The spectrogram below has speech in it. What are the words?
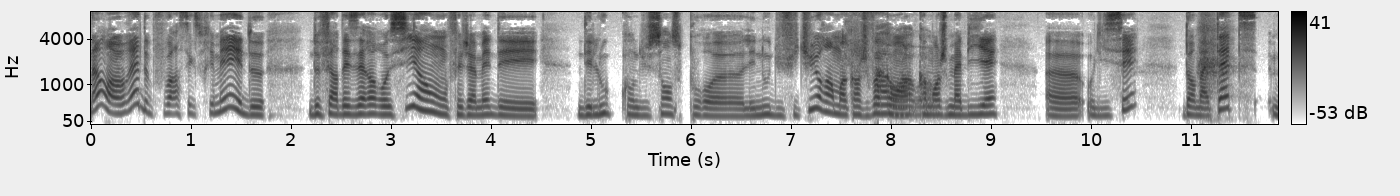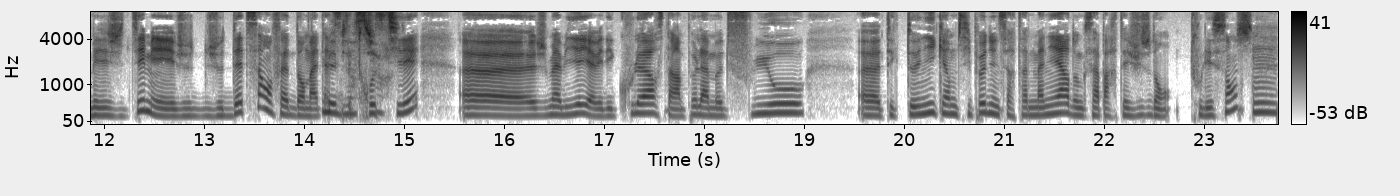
Non, en vrai, de pouvoir s'exprimer et de, de faire des erreurs aussi. Hein. On fait jamais des, des looks qui ont du sens pour euh, les nous du futur. Hein. Moi, quand je vois Ah, quand- ouais, ouais. comment je m'habillais euh, au lycée, dans ma tête, mais j'étais, mais je, je dette ça en fait dans ma tête. C'était trop sûr. stylé. Euh, je m'habillais, il y avait des couleurs, c'était un peu la mode fluo. tectonique un petit peu d'une certaine manière donc ça partait juste dans tous les sens Mm.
